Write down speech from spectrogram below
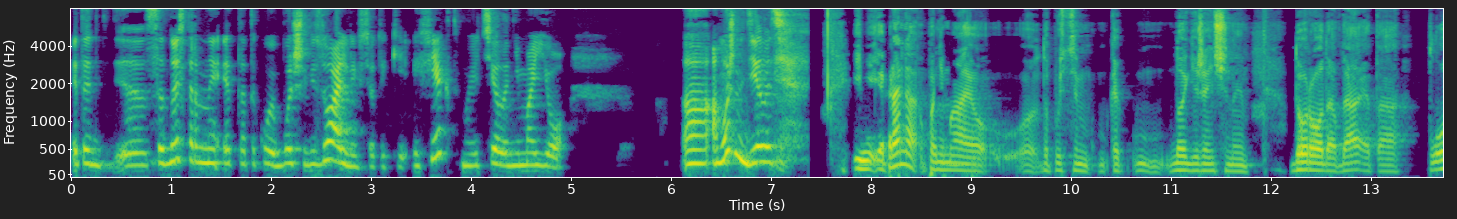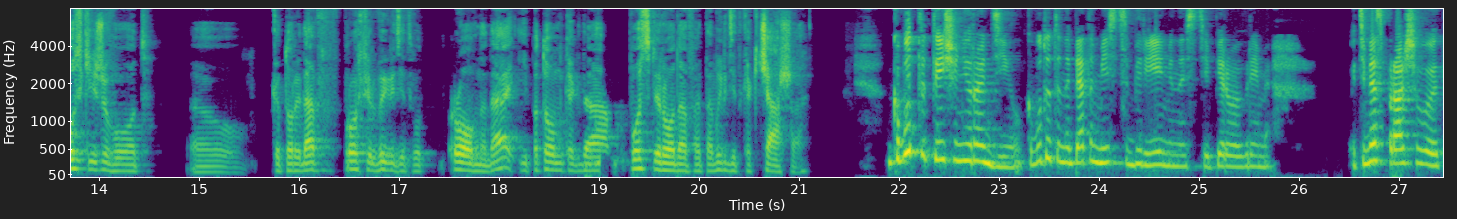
Это, э, с одной стороны, это такой больше визуальный все-таки эффект, мое тело не мое, а, а можно делать. И я правильно понимаю, допустим, как многие женщины до родов, да, это плоский живот, э, который, да, в профиль выглядит вот ровно, да, и потом, когда после родов это выглядит как чаша. Как будто ты еще не родил, как будто ты на пятом месяце беременности первое время. Тебя спрашивают,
